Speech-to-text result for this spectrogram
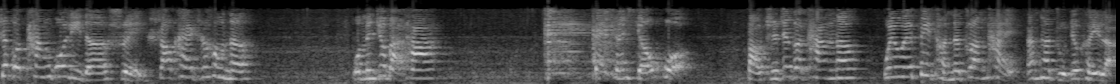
这个汤锅里的水烧开之后呢，我们就把它改成小火，保持这个汤呢微微沸腾的状态，让它煮就可以了。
